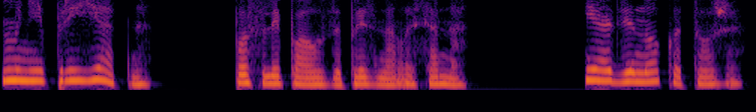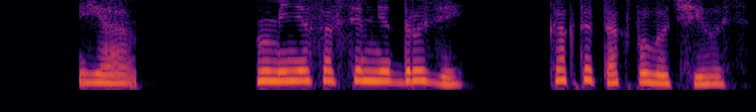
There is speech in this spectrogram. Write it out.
мне приятно», — после паузы призналась она. «И одиноко тоже. Я... У меня совсем нет друзей. Как-то так получилось».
